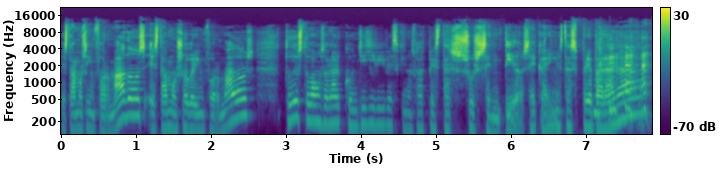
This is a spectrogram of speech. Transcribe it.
¿Estamos informados? ¿Estamos sobreinformados? Todo esto vamos a hablar con Gigi Vives, que nos va a prestar sus sentidos, ¿eh, cariño? ¿Estás preparada?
